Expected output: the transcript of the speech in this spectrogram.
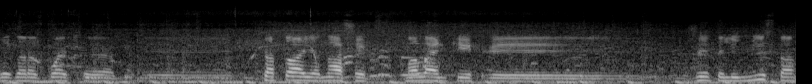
ви зараз бачите, катає наших маленьких е, жителів міста,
